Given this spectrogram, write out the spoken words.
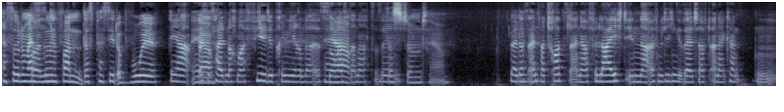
Achso, du meinst Sinne von, das passiert, obwohl. Ja, Ja. dass es halt nochmal viel deprimierender ist, sowas Ja, danach zu sehen. Das stimmt, ja. Weil das einfach trotz einer vielleicht in der öffentlichen Gesellschaft anerkannten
